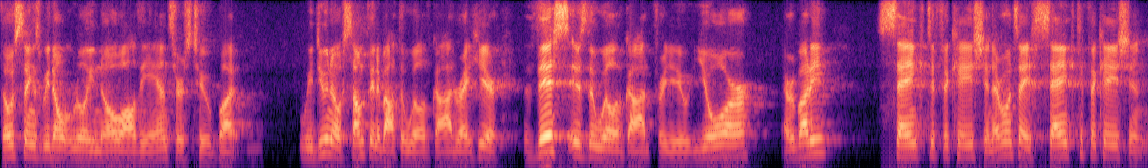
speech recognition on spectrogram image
Those things we don't really know all the answers to, but we do know something about the will of God right here. This is the will of God for you. Your, everybody, sanctification. Everyone say sanctification.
